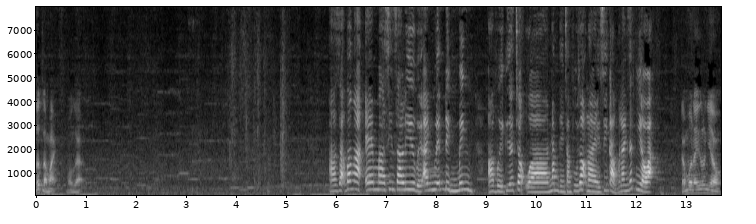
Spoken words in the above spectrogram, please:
rất là mạnh mọi người ạ À, dạ vâng ạ, em à, xin giao lưu với anh Nguyễn Đình Minh à, với cái chậu à, năm cánh trắng phú thọ này. Xin cảm ơn anh rất nhiều ạ. Cảm ơn anh rất nhiều.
